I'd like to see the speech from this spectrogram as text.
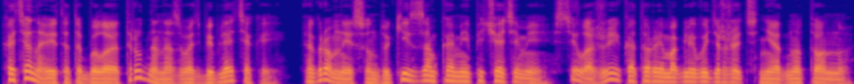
Хотя на вид это было трудно назвать библиотекой. Огромные сундуки с замками и печатями, стеллажи, которые могли выдержать не одну тонну,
